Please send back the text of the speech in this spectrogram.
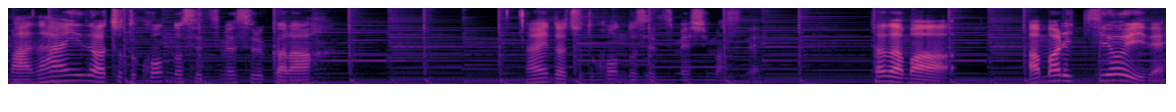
まあ、難易度はちょっと今度説明するかな。難易度はちょっと今度説明しますね。ただまあ、あまり強いね、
